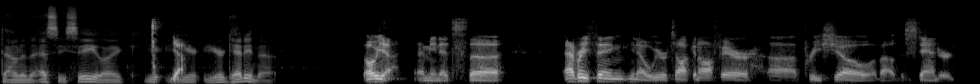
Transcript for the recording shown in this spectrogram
down in the SEC. Like, you, yeah. you're, you're getting that. Oh, yeah. I mean, it's the everything, you know, we were talking off air uh, pre show about the standard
